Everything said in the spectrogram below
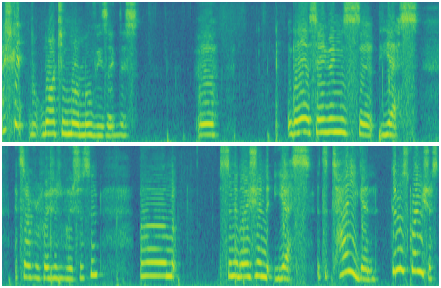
I should get watching more movies like this. Uh, Day savings? Uh, yes. Xbox for PlayStation, PlayStation. Um, simulation? Yes. It's a tie again. Goodness gracious.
